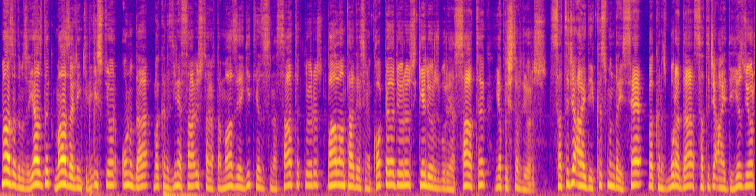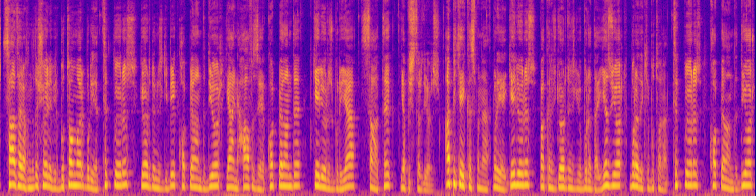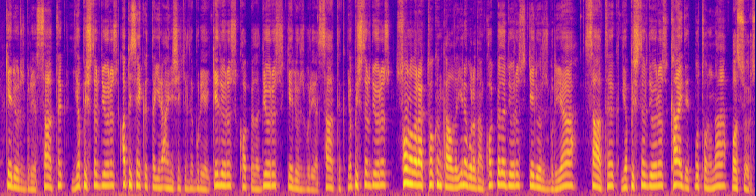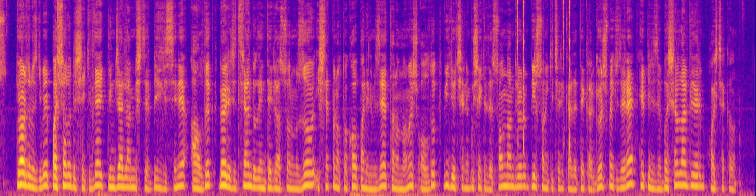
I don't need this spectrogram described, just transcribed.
Mağaza yazdık. Mağaza linkini istiyor. Onu da bakınız yine sağ üst tarafta mağazaya git yazısına sağ tıklıyoruz. Bağlantı adresini kopyala diyoruz. Geliyoruz buraya sağ tık yapıştır diyoruz. Satıcı ID kısmında ise bakınız burada satıcı ID yazıyor. Sağ tarafında da şöyle bir buton var. Buraya tıklıyoruz. Gördüğünüz gibi kopyalandı diyor. Yani hafızaya kopyalandı. Geliyoruz buraya sağ tık yapıştır diyoruz. APK kısmına buraya geliyoruz. Bakınız gördüğünüz gibi burada yazıyor. Buradaki butona tıklıyoruz. Kopyalandı diyor. Geliyoruz buraya sağ tık yapıştır diyoruz. API Secret'ta yine aynı şekilde buraya geliyoruz. Kopyala diyoruz. Geliyoruz buraya sağ tık yapıştır diyoruz. Son olarak token kaldı. Yine buradan kopyala diyoruz. Geliyoruz buraya sağ tık yapıştır diyoruz. Kaydet butonuna basıyoruz. Gördüğünüz gibi başarılı bir şekilde güncellenmiştir bilgisini aldık. Böylece Trendyol entegrasyonumuzu işletme.co panelimize tanımlamış olduk. Video içeriğini bu şekilde sonlandırıyorum. Bir sonraki içeriklerde tekrar görüşmek üzere. Hepinize başarılar dilerim. Hoşçakalın.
